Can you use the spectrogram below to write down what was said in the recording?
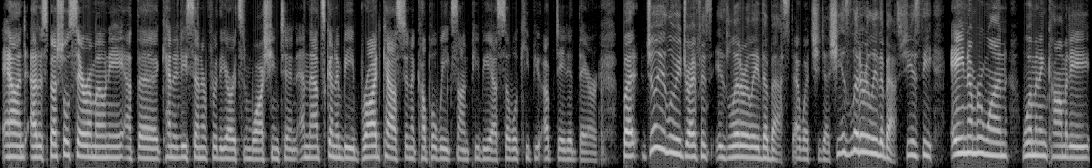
and at a special ceremony at the Kennedy Center for the Arts in Washington. And that's going to be broadcast in a couple weeks on PBS. So we'll keep you updated there. But Julia Louis Dreyfus is literally the best at what she does. She is literally the best. She is the A number one woman in comedy.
